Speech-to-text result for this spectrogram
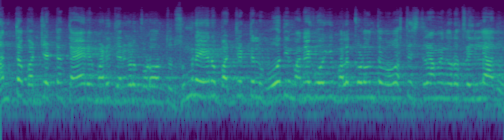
ಅಂಥ ಬಡ್ಜೆಟ್ನ ತಯಾರಿ ಮಾಡಿ ಜನಗಳು ಕೊಡುವಂಥದ್ದು. ಸುಮ್ಮನೆ ಏನೋ ಬಡ್ಜೆಟಲ್ಲಿ ಓದಿ ಮನೆಗೆ ಹೋಗಿ ಮಲ್ಕೊಳ್ಳುವಂಥ ವ್ಯವಸ್ಥೆ ಸಿದ್ದರಾಮಯ್ಯವ್ರ ಹತ್ರ ಇಲ್ಲ ಅದು.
